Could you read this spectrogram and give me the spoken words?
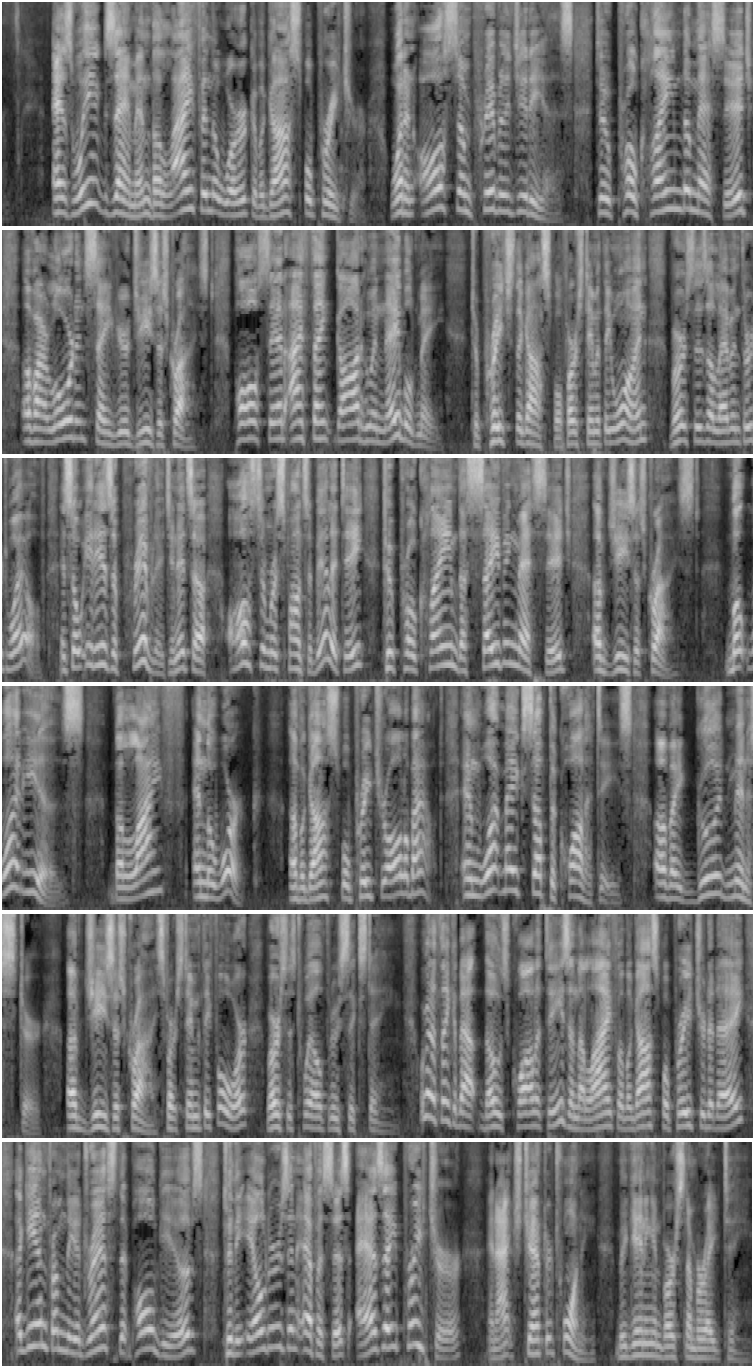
As we examine the life and the work of a gospel preacher, what an awesome privilege it is to proclaim the message of our Lord and Savior, Jesus Christ. Paul said, I thank God who enabled me to preach the gospel. 1 Timothy 1 verses 11 through 12. And so it is a privilege and it's an awesome responsibility to proclaim the saving message of Jesus Christ. But what is the life and the work of a gospel preacher all about? And what makes up the qualities of a good minister of Jesus Christ? 1 Timothy 4, verses 12 through 16. We're going to think about those qualities in the life of a gospel preacher today, again from the address that Paul gives to the elders in Ephesus as a preacher in Acts chapter 20, beginning in verse number 18.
